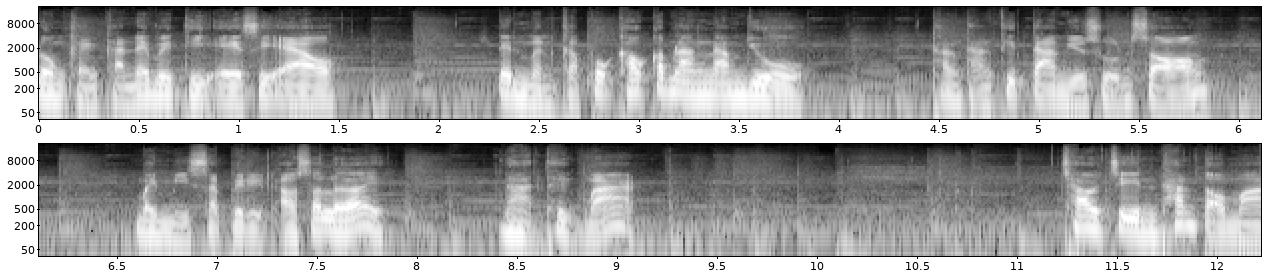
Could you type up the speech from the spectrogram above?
ลงแข่งขันในเวที ACL เล่นเหมือนกับพวกเขากำลังนำอยู่ ทั้งๆทที่ตามอยู่ 0-2 ไม่มีสปิริตเอาซะเลย น่าทึ่งมาก ชาวจีนท่านต่อมา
